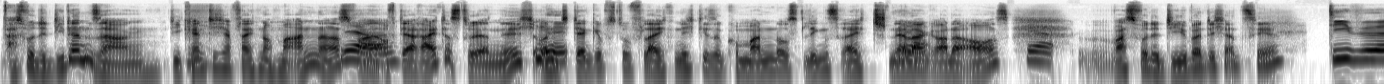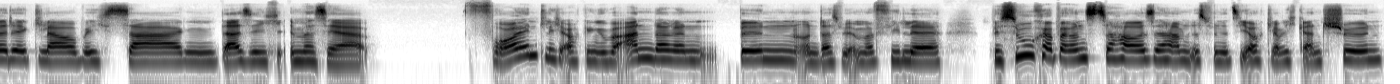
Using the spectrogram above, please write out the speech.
Was würde die denn sagen? Die kennt dich ja vielleicht noch mal anders, weil Ja. auf der reitest du ja nicht Nee. und der gibst du vielleicht nicht diese Kommandos links, rechts, schneller, Ja. geradeaus. Ja. Was würde die über dich erzählen? Die würde, glaube ich, sagen, dass ich immer sehr freundlich auch gegenüber anderen bin und dass wir immer viele Besucher bei uns zu Hause haben. Das findet sie auch, glaube ich, ganz schön.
